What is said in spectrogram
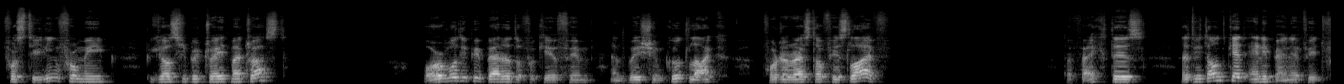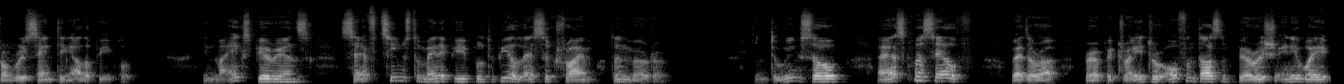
for stealing from me because he betrayed my trust? Or would it be better to forgive him and wish him good luck for the rest of his life? The fact is that we don't get any benefit from resenting other people. In my experience, theft seems to many people to be a lesser crime than murder. In doing so, I ask myself whether a perpetrator often doesn't perish anyway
